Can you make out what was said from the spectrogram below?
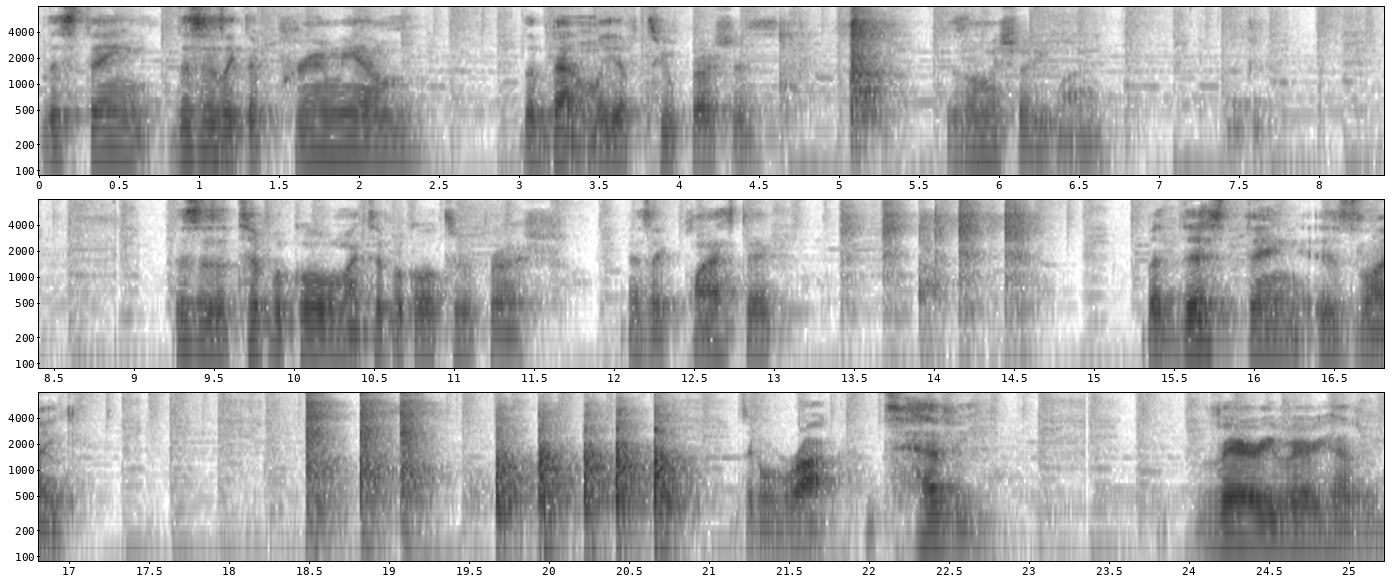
This thing, this is like the premium, the Bentley of toothbrushes. Just let me show you mine. This is a typical, my typical toothbrush. It's like plastic, but this thing is like, it's like a rock. It's heavy. Very, very heavy.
